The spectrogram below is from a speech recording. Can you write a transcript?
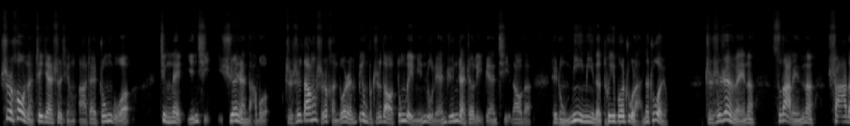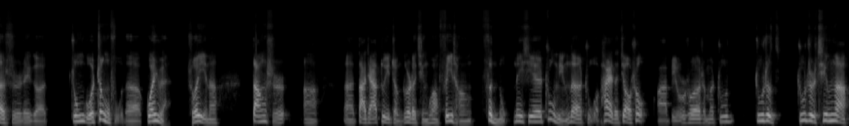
事后呢这件事情啊在中国境内引起轩然大波，只是当时很多人并不知道东北民主联军在这里边起到的这种秘密的推波助澜的作用，只是认为呢。斯大林呢杀的是这个中国政府的官员，所以呢，当时啊，呃，大家对整个的情况非常愤怒。那些著名的左派的教授啊，比如说什么朱朱志朱志清啊、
